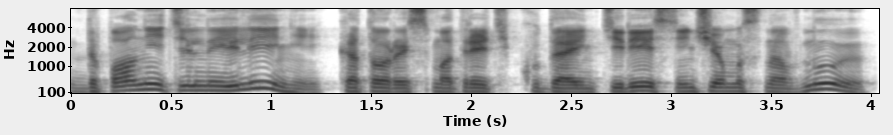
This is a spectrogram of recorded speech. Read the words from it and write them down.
дополнительные линии, которые смотреть куда интереснее, чем основную?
